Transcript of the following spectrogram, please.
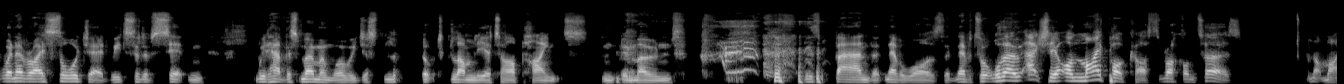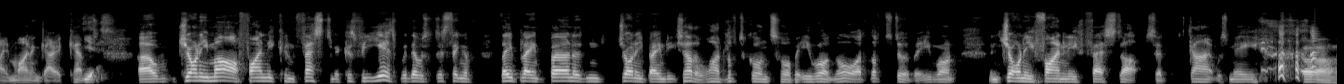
whenever I saw Ged, we'd sort of sit and we'd have this moment where we just looked glumly at our pints and bemoaned this band that never was, that never talked. Although, actually, on my podcast, Rockonteurs, not mine, mine and Gary Kemp. Yes. Uh, Johnny Marr finally confessed to me because for years there was this thing of they blamed Bernard and Johnny blamed each other. Well, I'd love to go on tour, but he won't. No, I'd love to do it, but he won't. And Johnny finally fessed up, said, "Guy, it was me." oh.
